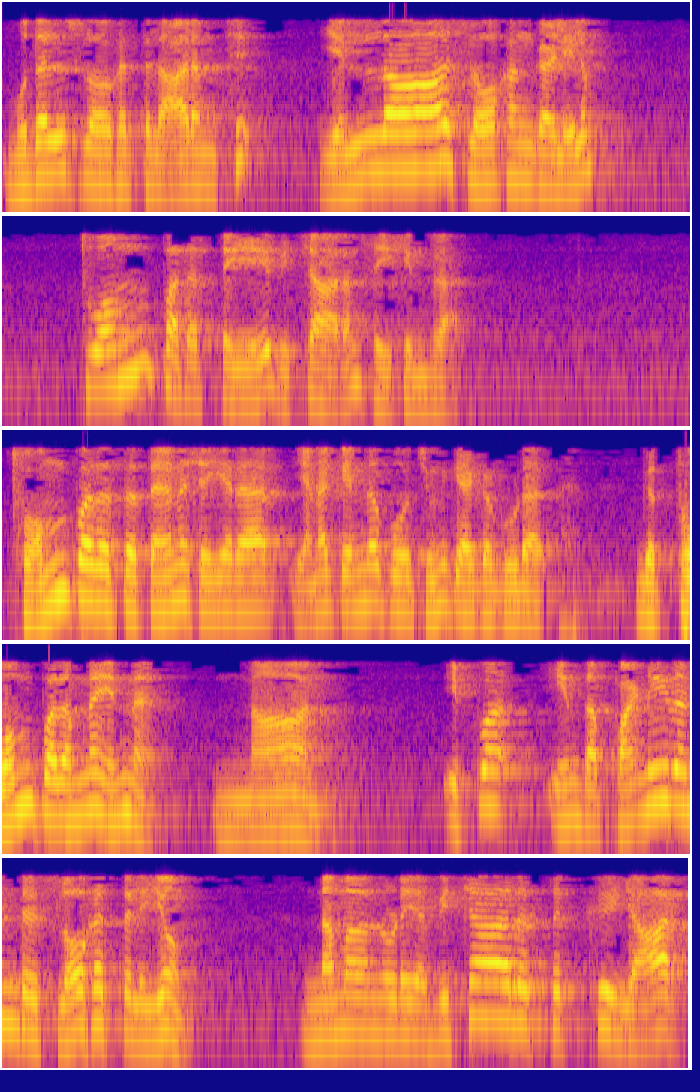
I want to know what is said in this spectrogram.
முதல் ஸ்லோகத்தில் ஆரம்பிச்சு எல்லா ஸ்லோகங்களிலும் துவம் பதத்தையே விசாரம் செய்கின்றார். துவம் பதத்தை தானே செய்யறார் எனக்கு என்ன போச்சுன்னு கேட்க கூடாது இங்க துவம் பதம்னா என்ன? நான். இப்ப இந்த பனிரெண்டு ஸ்லோகத்திலையும் நம்மளுடைய விசாரத்துக்கு யார்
